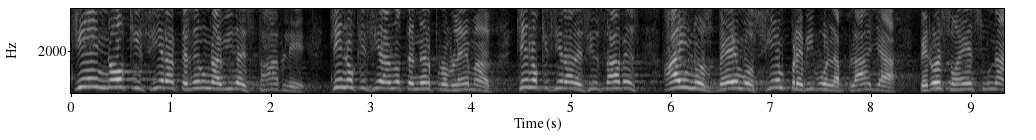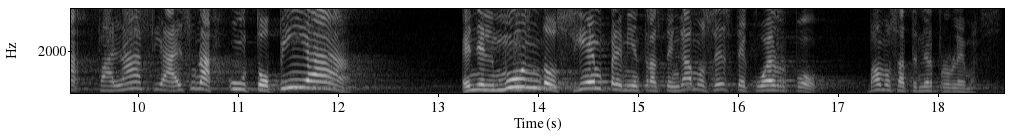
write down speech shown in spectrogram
¿Quién no quisiera tener una vida estable? ¿Quién no quisiera no tener problemas? ¿Quién no quisiera decir, sabes, ay, nos vemos, siempre vivo en la playa? Pero eso es una falacia, es una utopía. En el mundo siempre, mientras tengamos este cuerpo, vamos a tener problemas.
